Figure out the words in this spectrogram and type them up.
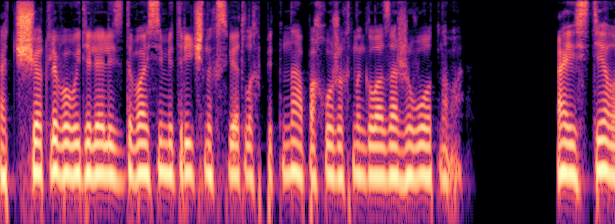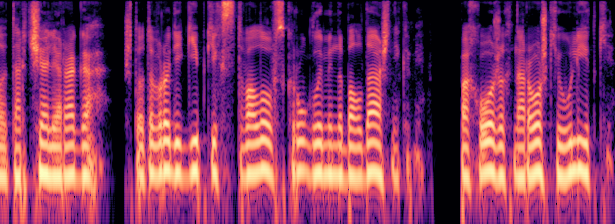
Отчетливо выделялись два симметричных светлых пятна, похожих на глаза животного. А из тела торчали рога, что-то вроде гибких стволов с круглыми набалдашниками, похожих на рожки улитки.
